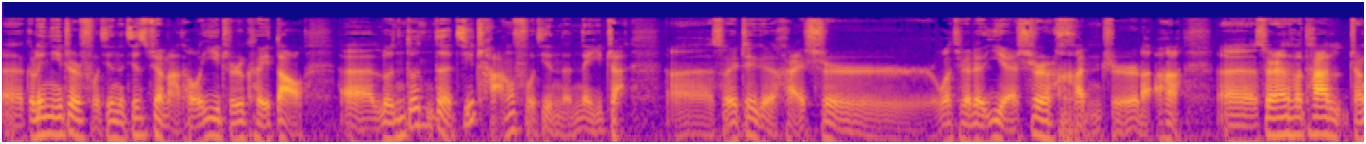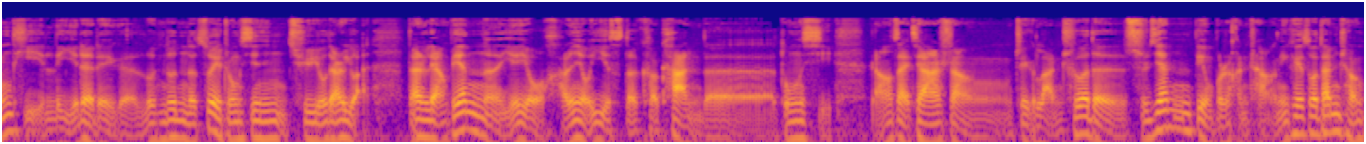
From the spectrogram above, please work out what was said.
呃格林尼治附近的金丝雀码头，一直可以到呃伦敦的机场附近的那一站，呃，所以这个还是我觉得也是很值的哈。呃，虽然说它整体离着这个伦敦的最中心区有点远。但是两边呢也有很有意思的可看的东西，然后再加上这个缆车的时间并不是很长，你可以坐单程，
